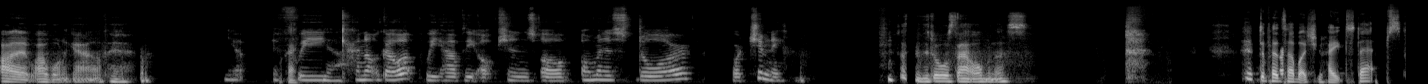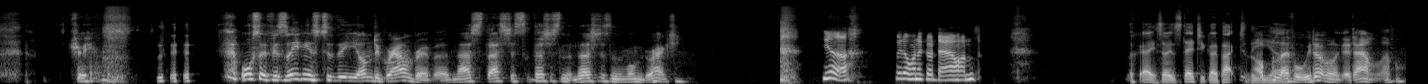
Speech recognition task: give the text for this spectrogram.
I I want to get out of here. Yep. If Okay. we Yeah. cannot go up, we have the options of ominous door or chimney. I don't think the door's that ominous. Depends how much you hate steps. It's true. also, if it's leading us to the underground river, that's that's just that's just in- that's just in the wrong direction. Yeah, we don't want to go down. Okay, so instead you go back to the upper uh, level. We don't want to go down a level.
